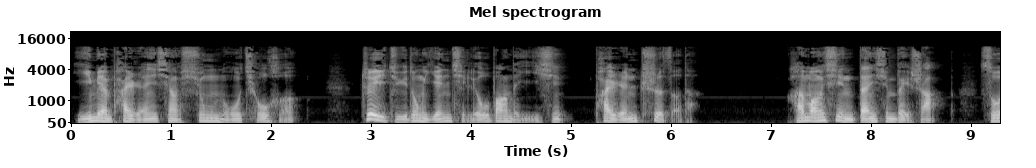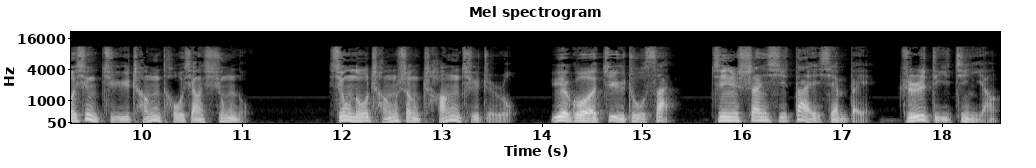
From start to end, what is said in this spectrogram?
一面派人向匈奴求和。这一举动引起刘邦的疑心，派人斥责他。韩王信担心被杀，索性举城投降匈奴。匈奴乘胜长驱直入，越过巨筑塞（今山西代县北），直抵晋阳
